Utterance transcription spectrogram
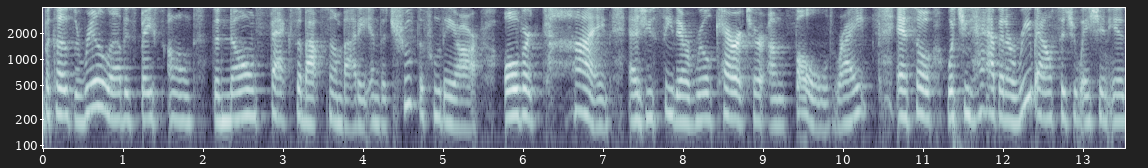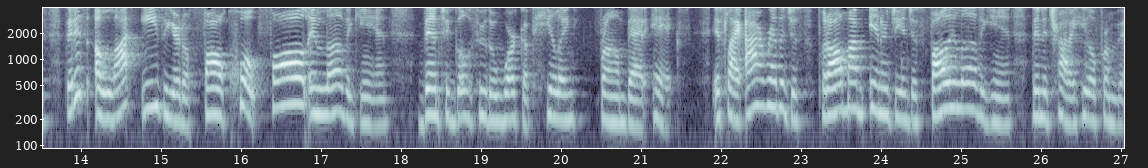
because real love is based on the known facts about somebody and the truth of who they are over time as you see their real character unfold, right? And so, what you have in a rebound situation is that it's a lot easier to fall, quote, fall in love again than to go through the work of healing from that ex. It's like I'd rather just put all my energy and just fall in love again than to try to heal from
